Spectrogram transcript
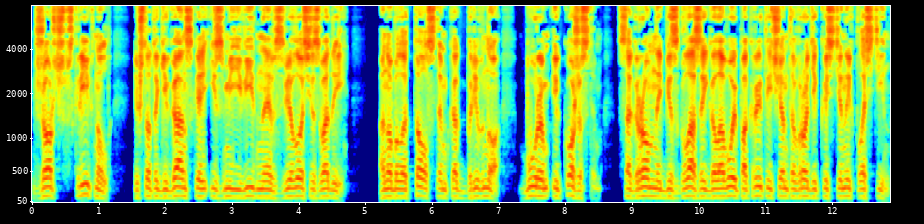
Джордж вскрикнул, и что-то гигантское и змеевидное взвелось из воды. Оно было толстым, как бревно, бурым и кожистым, с огромной безглазой головой, покрытой чем-то вроде костяных пластин.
